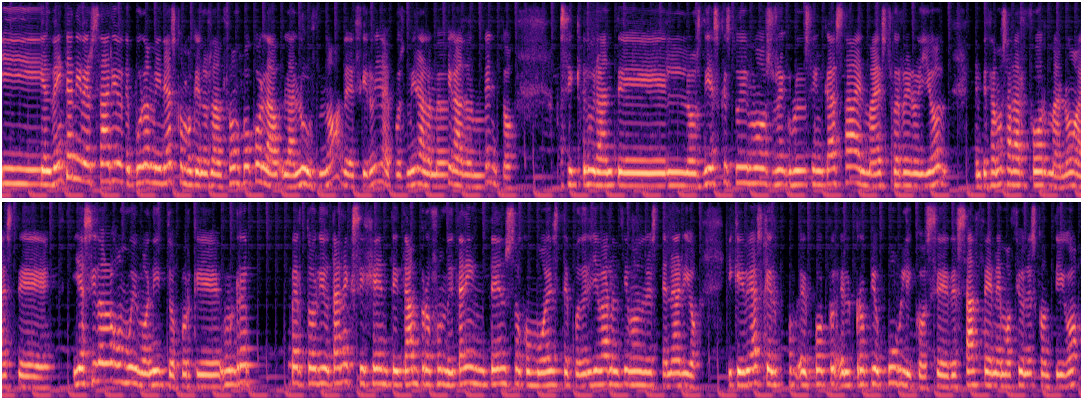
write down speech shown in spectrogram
y el 20 aniversario de Puro Minas como que nos lanzó un poco la, luz, ¿no? De decir, oye, pues mira, me ha llegado el momento. Así que durante los días que estuvimos reclusos en casa, el maestro Herrero y yo empezamos a dar forma ¿no? a este... Y ha sido algo muy bonito porque un repertorio tan exigente, tan profundo y tan intenso como este, poder llevarlo encima de un escenario y que veas que el, el, propio público se deshace en emociones contigo,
